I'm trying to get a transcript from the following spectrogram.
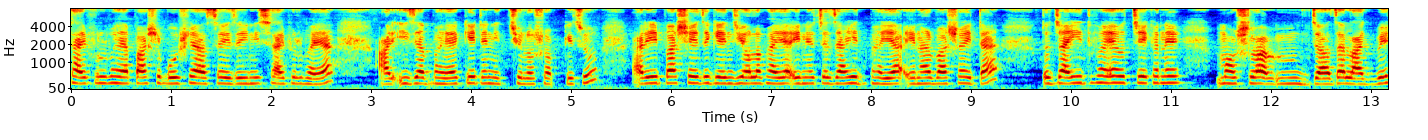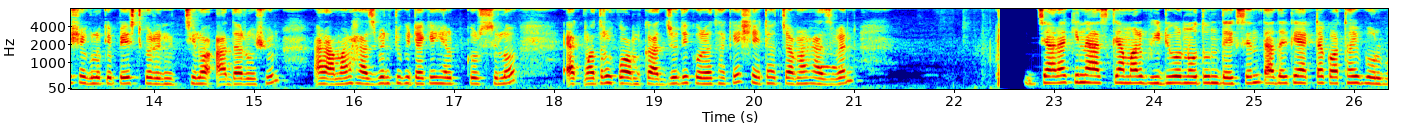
সাইফুল ভাইয়া পাশে বসে আছে, এই যে ইনি সাইফুল ভাইয়া আর ইজাব ভাইয়া কেটে নিচ্ছিল সব কিছু আর এই পাশে এই যে গেঞ্জিওয়ালা ভাইয়া, ইনি হচ্ছে জাহিদ ভাইয়া, এনার বাসা এটা। তো জাহিদ ভাইয়া হচ্ছে এখানে মশলা যা যা লাগবে সেগুলোকে পেস্ট করে নিচ্ছিল আদা, রসুন আর আমার হাজব্যান্ড টুকিটাকে হেল্প করছিল। একমাত্র কম কাজ যদি করে থাকে সেটা হচ্ছে আমার হাজব্যান্ড যারা কিনা আজকে আমার ভিডিও নতুন দেখছেন, তাদেরকে একটা কথাই বলব।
